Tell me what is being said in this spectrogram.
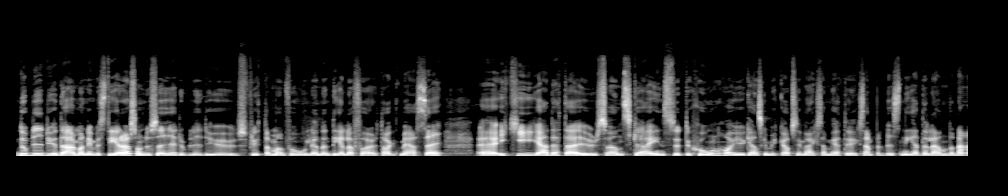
Då blir det ju där man investerar som du säger. Då blir det ju flyttar man förmodligen en del av företaget med sig. Eh, Ikea, detta ursvenska institution, har ju ganska mycket av sin verksamhet i exempelvis Nederländerna.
